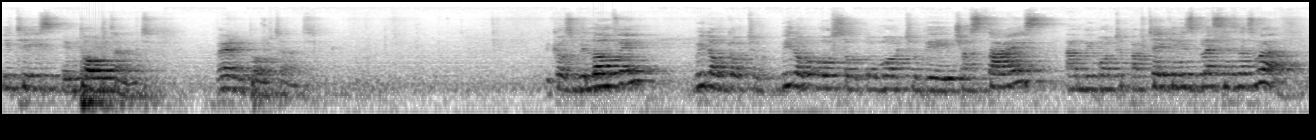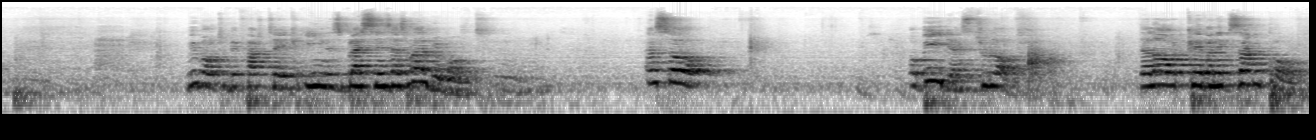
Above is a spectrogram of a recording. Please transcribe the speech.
It is important, very important. Because we love Him, we don't go to we don't also don't want to be chastised and we want to partake in his blessings as well. We want to be partake in his blessings as well we want. And so obedience to love. The lord gave an example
